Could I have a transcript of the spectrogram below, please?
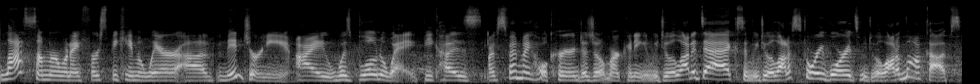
last summer when I first became aware of Midjourney, I was blown away because I've spent my whole career in digital marketing and we do a lot of decks and we do a lot of storyboards, we do a lot of mock-ups.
